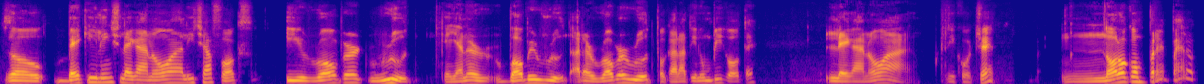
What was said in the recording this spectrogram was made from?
So, Becky Lynch le ganó a Alicia Fox y Robert Roode, que ya no es Bobby Roode, ahora es Robert Roode, porque ahora tiene un bigote, le ganó a Ricochet. No lo compré, pero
